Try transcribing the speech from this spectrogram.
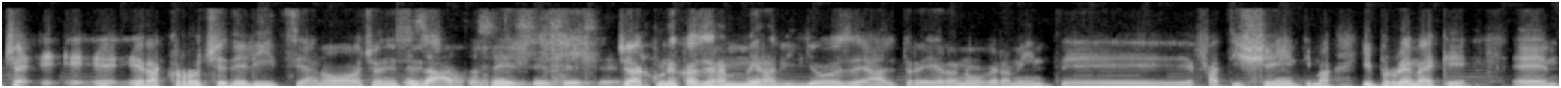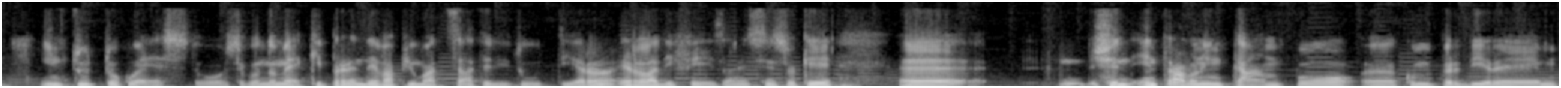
cioè, e, e, era croce delizia, no? Cioè, senso, esatto, sì, sì, sì, sì. Cioè, alcune cose erano meravigliose, altre erano veramente fatiscenti. Ma il problema è che eh, in tutto questo, secondo me, chi prendeva più mazzate di tutti era era, era la difesa, nel senso che eh, entravano in campo eh, come per dire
